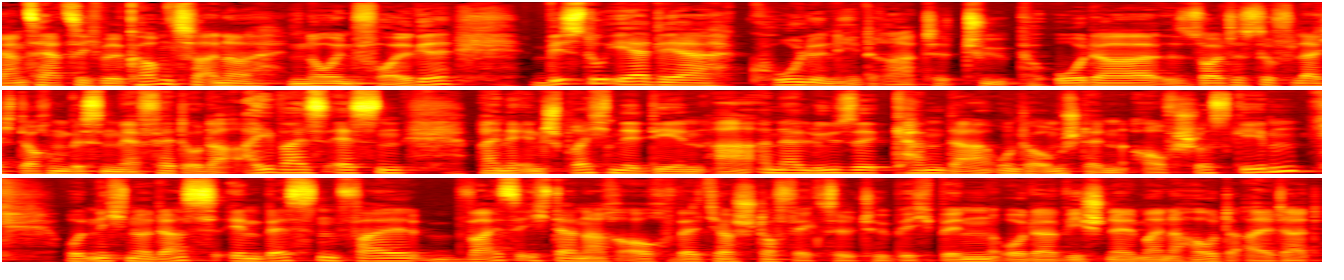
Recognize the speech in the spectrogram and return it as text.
Ganz herzlich willkommen zu einer neuen Folge. Bist du eher der Kohlenhydrate-Typ oder solltest du vielleicht doch ein bisschen mehr Fett oder Eiweiß essen? Eine entsprechende DNA-Analyse kann da unter Umständen Aufschluss geben. Und nicht nur das, im besten Fall weiß ich danach auch, welcher Stoffwechseltyp ich bin oder wie schnell meine Haut altert.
